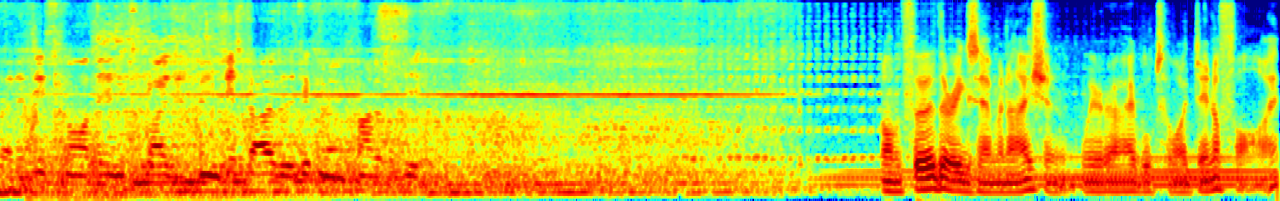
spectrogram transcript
So the diff might then explosive being just over the diff and in front of the diff. On further examination, we were able to identify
